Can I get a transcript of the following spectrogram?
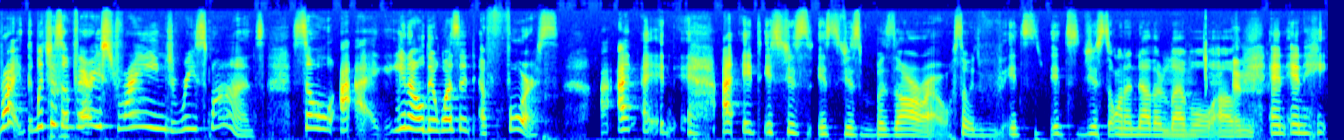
Right which is a very strange response. So i you know there wasn't a force I, I, I it, it's just it's just bizarro. So it's it's it's just on another mm. level of and and, and he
